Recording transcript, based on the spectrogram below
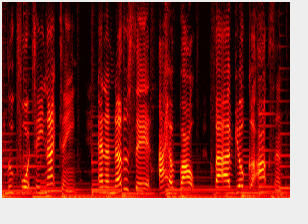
Luke 14, 19. And another said, I have bought five yoke of oxen,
